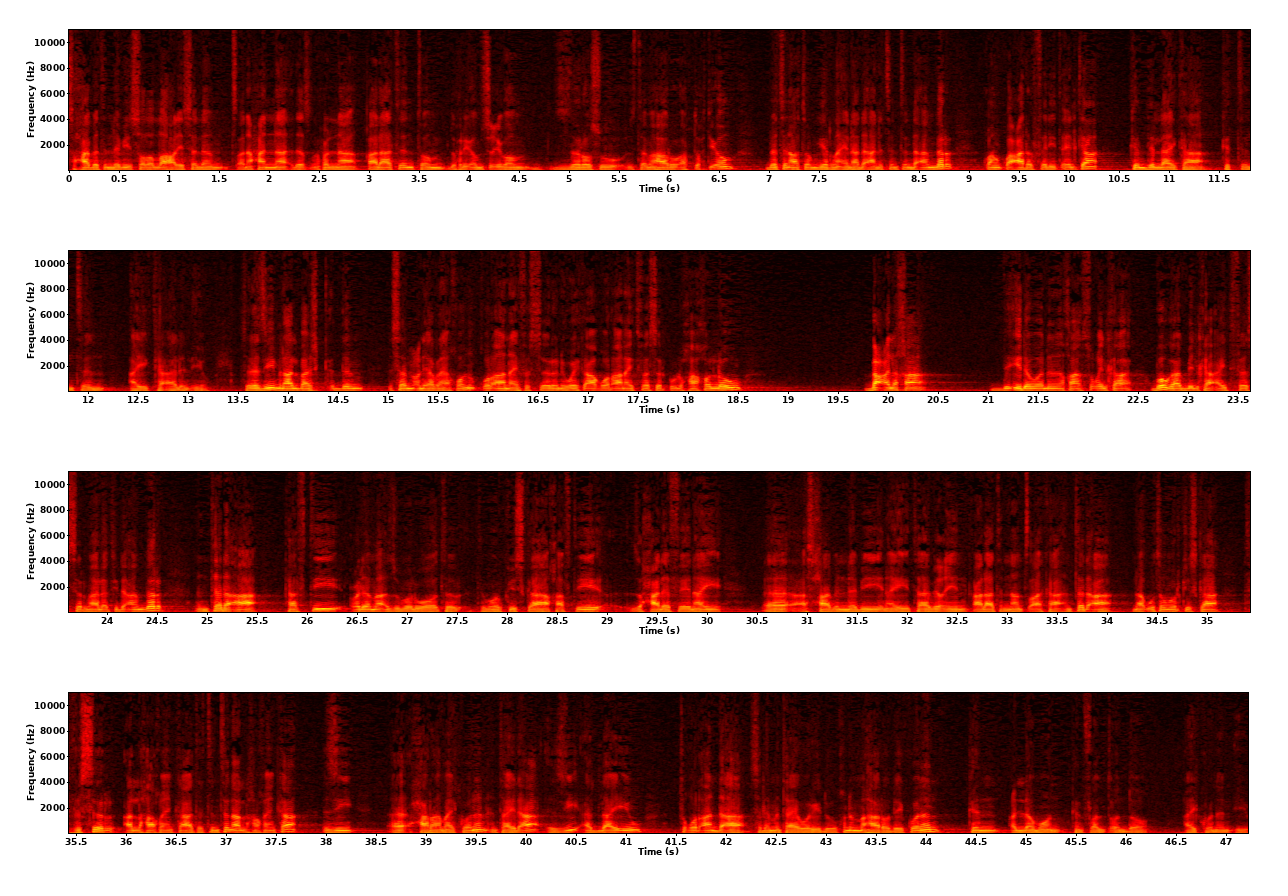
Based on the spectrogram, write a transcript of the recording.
صሓበት ነቢ ص ه ع ፀናሓና ዘፅንሑልና ቃላት ቶም ድሕሪኦም ስዒቦም ዝደረሱ ዝተምሃሩ ኣብ ትሕቲኦም በቲ ናቶም ጌርና ኢና ንትንትን ኣ በር ቋንቋ ዓረብ ፈሊጠ ኢልካ ከም ድላይካ ክትንትን ኣይከኣልን እዩ ስለዚ ምናልባሽ ቅድም ንሰምዕ ርና ይኮን ቁርን ኣይፍስርን ወይ ቁርን ኣይትፈስር ክብልካ ከለዉ ባዕልኻ ብኢደወነንኻ ሱቕ ኢልካ ቦግ ኣቢልካ ኣይትፈስር ማለት እዩ ደኣ እምበር እንተ ደኣ ካብቲ ዑለማእ ዝበልዎ ተመርኲስካ ካብቲ ዝሓለፈ ናይ ኣስሓብ ነቢ ናይ ታብዒን ቃላት እናምፃእካ እንተ ናብኡ ተመርኪስካ ትፍስር ኣለኻ ኮንካ ትትንትን ኣለኻ ኮንካ እዚ ሓራም ኣይኮነን እንታይ ደኣ እዚ ኣድላይ እዩ እቲ ቁርን ደኣ ስለምንታይ ወሪዱ ክንመሃሮ ዶይኮነን ክንዕለሞን ክንፈልጦንዶ ኣይኮነን እዩ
